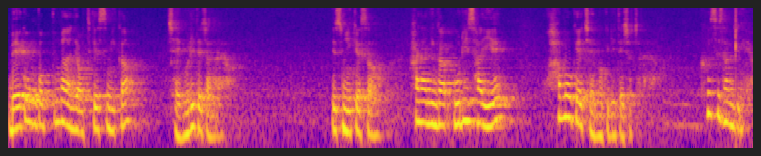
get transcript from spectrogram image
메고 온 것뿐만 아니라 어떻게 했습니까? 제물이 되잖아요. 예수님께서 하나님과 우리 사이에 화목의 제목이 되셨잖아요. 그것을 상징해요.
